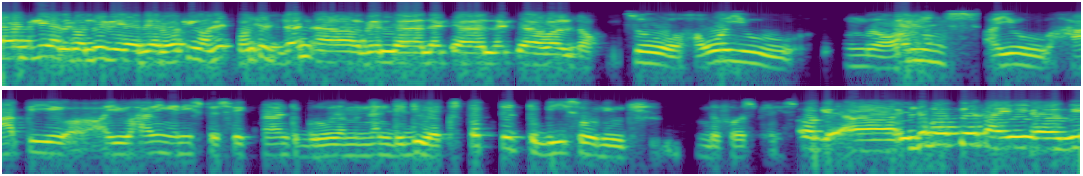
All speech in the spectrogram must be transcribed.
Currently அதுக்கு வந்து we are, we are working on it. Once it's done, uh, we'll uh, let uh, let the world know. ஸோ ஹவ் ஆர் யூ உங்கள் ஆடியன்ஸ் ஐ யூ ஹாப்பி ஐ யூ ஹேவிங் எனி ஸ்பெசிஃபிக் பிளான் டு க்ரோ தம் அண்ட் டிட் யூ எக்ஸ்பெக்ட் இட் டு பி ஸோ ஹியூஜ் இன் த ஃபர்ஸ்ட் பிளேஸ் Okay. Uh, in the first place, I uh, we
